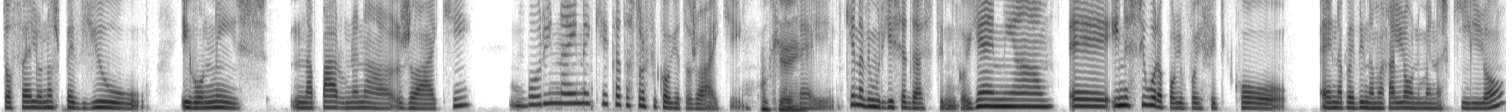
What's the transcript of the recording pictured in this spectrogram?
το θέλω ενός παιδιού οι γονείς να πάρουν ένα ζωάκι, μπορεί να είναι και καταστροφικό για το ζωάκι. Οκ. εν τέλει. Και να δημιουργήσει εντάσεις στην οικογένεια. Ε, είναι σίγουρα πολύ βοηθητικό ένα παιδί να μεγαλώνει με ένα σκύλο.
